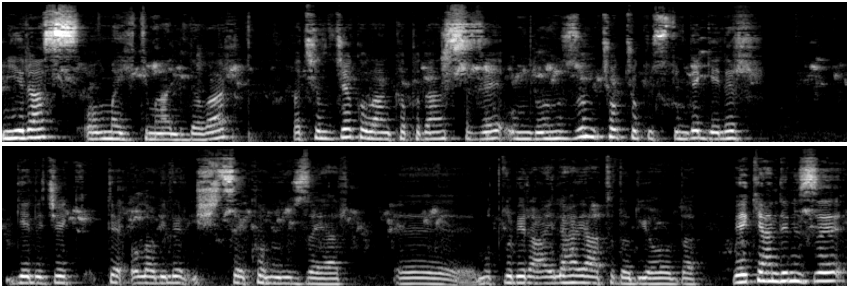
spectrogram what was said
Miras olma ihtimali de var. Açılacak olan kapıdan size umduğunuzun çok çok üstünde gelir gelecekte olabilir işse konunuz eğer. E, mutlu bir aile hayatı da diyor orada. Ve kendinize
